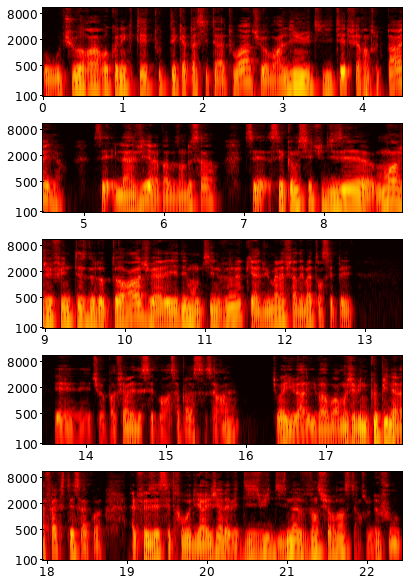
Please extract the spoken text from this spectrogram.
où tu auras reconnecté toutes tes capacités à toi, tu vas avoir l'inutilité de faire un truc pareil. C'est la vie, elle a pas besoin de ça. C'est c'est comme si tu disais, euh, moi j'ai fait une thèse de doctorat, je vais aller aider mon petit neveu qui a du mal à faire des maths en CP. Et, tu vas pas faire les essais de voir à sa place, ça sert à rien. Tu vois, il va il va avoir. Moi j'avais une copine à la fac, c'était ça quoi. Elle faisait ses travaux dirigés, elle avait 18, 19, 20 sur 20, c'était un truc de fou.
